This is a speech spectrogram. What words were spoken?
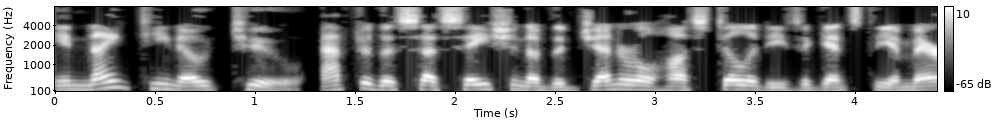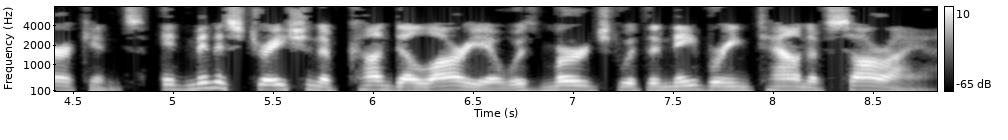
in 1902, after the cessation of the general hostilities against the Americans, administration of Candelaria was merged with the neighboring town of Sariaya.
